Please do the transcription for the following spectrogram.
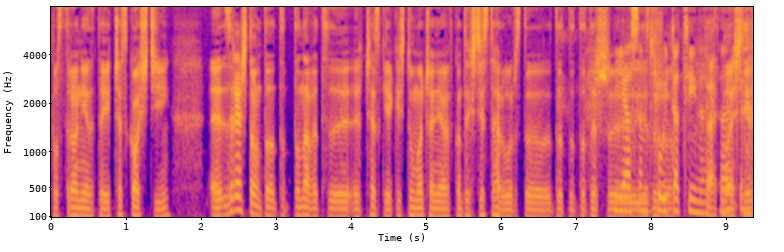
po stronie tej czeskości. Zresztą to, to, to, nawet czeskie jakieś tłumaczenia w kontekście Star Wars to, to, to, to też Ja jestem twój dużo, tatinek. Tak, tak. właśnie,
